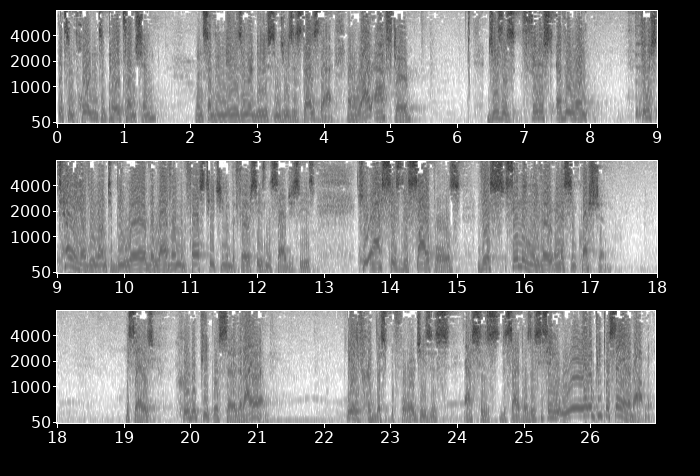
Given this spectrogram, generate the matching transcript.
it's important to pay attention when something new is introduced, and Jesus does that. And right after Jesus finished everyone finished telling everyone to beware of the leaven and false teaching of the Pharisees and the Sadducees, he asked his disciples this seemingly very innocent question. He says, who do people say that I am? You guys have heard this before. Jesus asks his disciples this. He's saying, what are people saying about me?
